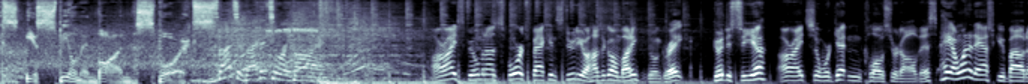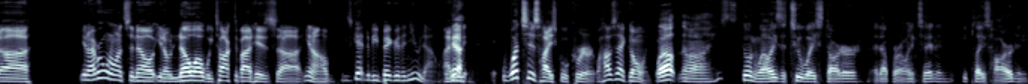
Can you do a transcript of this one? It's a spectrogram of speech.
This is Spielman on Sports. Sponsored by the Toy Barn. All right, Spielman on Sports back in studio. How's it going, buddy? Doing great. Good to see you. All right, so we're getting closer to all this. Hey, I wanted to ask you about, uh, you know, everyone wants to know, you know, Noah. We talked about his, uh, you know, he's getting to be bigger than you now. I Yeah. mean, what's his high school career? How's that going? Well, uh, he's doing well. He's a two-way starter at Upper Arlington, and he plays hard and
